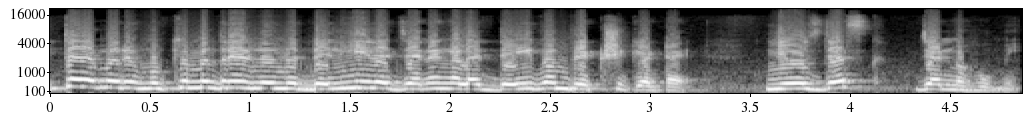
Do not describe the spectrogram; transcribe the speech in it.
ഇത്തരമൊരു മുഖ്യമന്ത്രിയിൽ നിന്ന് ഡൽഹിയിലെ ജനങ്ങളെ ദൈവം രക്ഷിക്കട്ടെ. News desk Janmabhumi.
